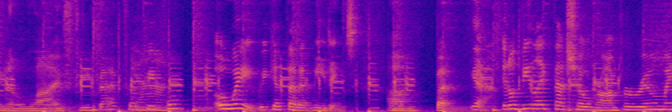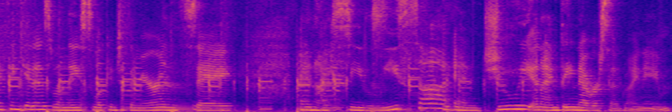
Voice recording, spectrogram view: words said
you know, live feedback from Yeah. people. Oh, wait, we get that at meetings. Um, but yeah, It'll be like that show Romper Room, I think it is, when they used to look into the mirror and say, and I see Lisa and Julie, and I, they never said my name.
